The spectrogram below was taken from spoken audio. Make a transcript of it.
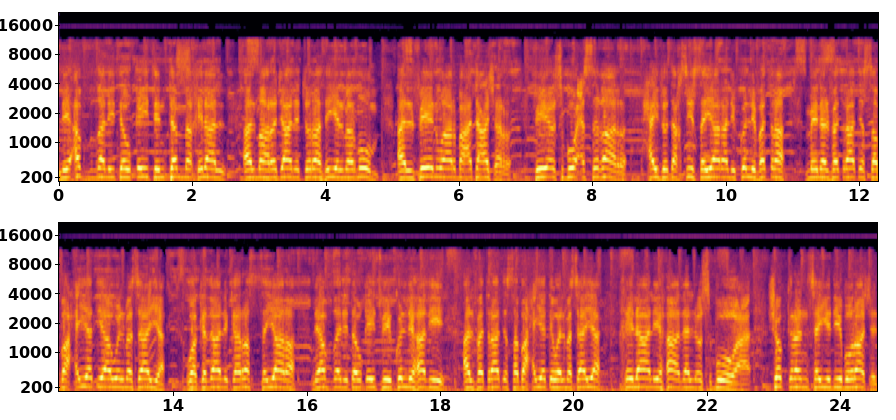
لأفضل توقيت تم خلال المهرجان التراثي المرموم 2014 في أسبوع الصغار حيث تخصيص سيارة لكل فترة من الفترات الصباحية أو المسائية وكذلك رص سيارة لأفضل توقيت في كل هذه الفترات الصباحية والمسائية خلال هذا الأسبوع. شكرا سيدي أبو راشد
